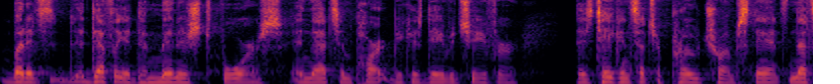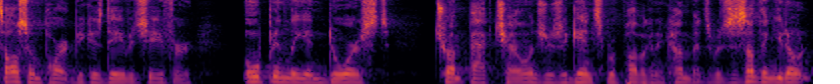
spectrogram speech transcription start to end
but it's definitely a diminished force. And that's in part because David Shafer has taken such a pro Trump stance. And that's also in part because David Shafer openly endorsed Trump backed challengers against Republican incumbents, which is something you don't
